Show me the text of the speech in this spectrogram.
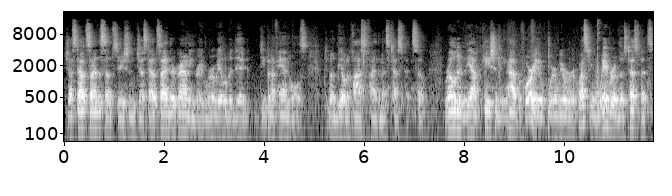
just outside the substation, just outside their grounding grid, where we were able to dig deep enough handholes to be able to classify them as test pits. So, relative to the application that you have before you, where we were requesting a waiver of those test pits,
